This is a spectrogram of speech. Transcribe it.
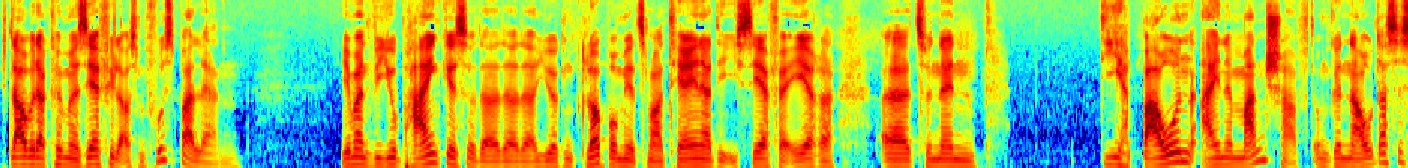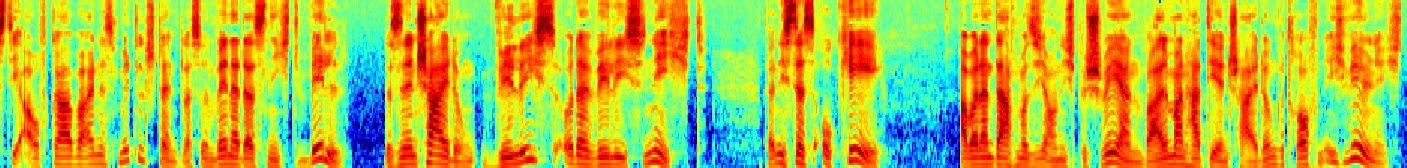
Ich glaube, da können wir sehr viel aus dem Fußball lernen. Jemand wie Jupp Heinkes oder, oder, oder Jürgen Klopp, um jetzt mal Trainer, die ich sehr verehre, äh, zu nennen, die bauen eine Mannschaft. Und genau das ist die Aufgabe eines Mittelständlers. Und wenn er das nicht will, das ist eine Entscheidung, will ich es oder will ich es nicht, dann ist das okay. Aber dann darf man sich auch nicht beschweren, weil man hat die Entscheidung getroffen, ich will nicht.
